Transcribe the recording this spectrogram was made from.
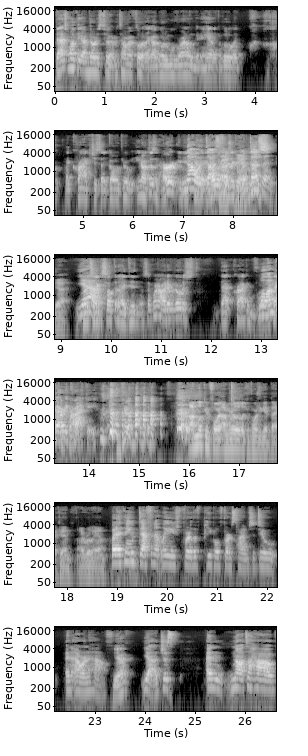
That's one thing I've noticed too. Every time I float, like I'll go to move around a little bit and hear like a little like like cracks just like going through. You know, it doesn't hurt. just No, kinda- it almost doesn't. feels like Yeah. a It release. doesn't. Yeah. But Yeah. it's like something I didn't. It's like wow, I never noticed that cracking before. well, Like, I'm that very crack. cracky. I'm looking forward. I'm really looking forward to get back in. I really am. But I think definitely for the people first time to do an hour and a half. Yeah. Yeah, just and not to have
